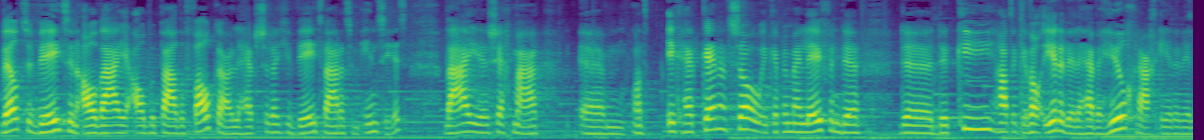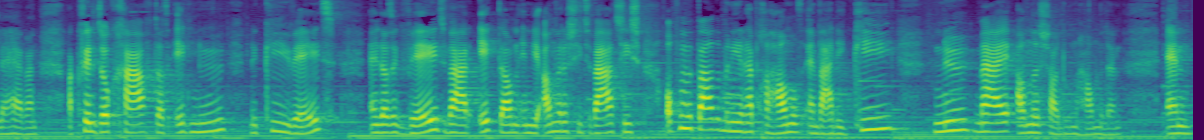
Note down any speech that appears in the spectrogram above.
wel te weten al waar je al bepaalde valkuilen hebt, zodat je weet waar het hem in zit. Waar je zeg maar Um, want ik herken het zo. Ik heb in mijn leven de, de, de key, had ik wel eerder willen hebben, heel graag eerder willen hebben. Maar ik vind het ook gaaf dat ik nu de key weet. En dat ik weet waar ik dan in die andere situaties op een bepaalde manier heb gehandeld. En waar die key nu mij anders zou doen handelen. En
